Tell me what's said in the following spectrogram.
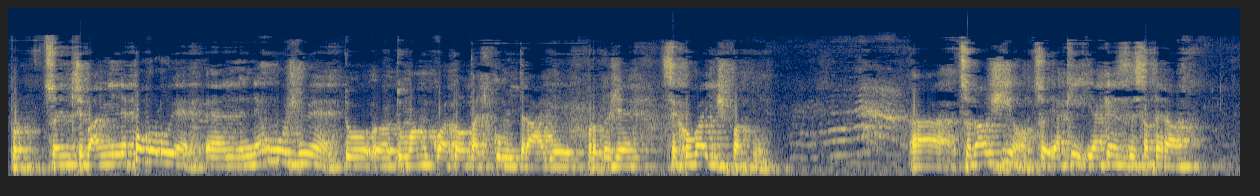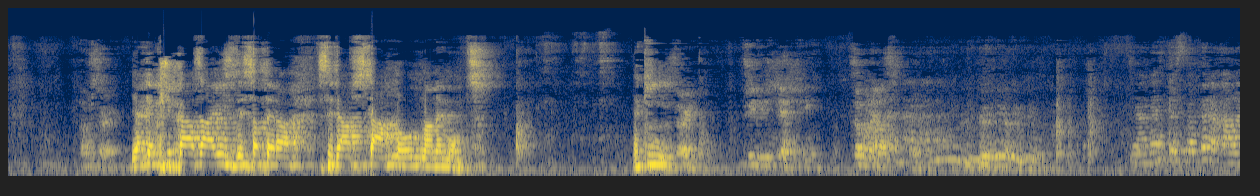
pro, co jim třeba ani nepovoluje, uh, neumožňuje tu, uh, tu mamku a toho taťku mít rádi, protože se chovají špatně. Uh, co dalšího? Co, jaký, jaké z desatera? Jaké přikázání z desatera se dá vztáhnout na nemoc? Jaký... Sorry. Příliš těžší. Someone else. Já nejste satr, ale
